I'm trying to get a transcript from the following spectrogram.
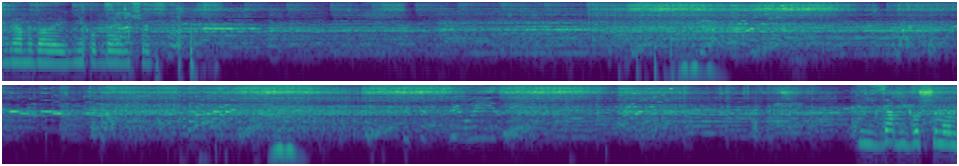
Gramy dalej, nie poddajemy się. I zabij go, Szymon.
